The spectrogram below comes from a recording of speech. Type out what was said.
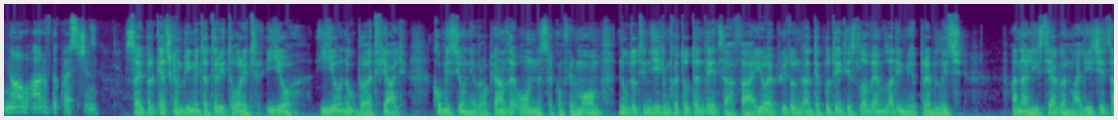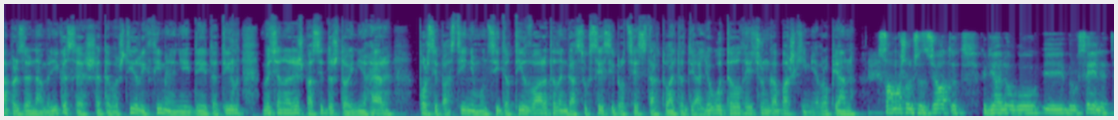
No, out of the question. Sa i përket shkëmbimit të territorit, jo, jo nuk bëhet fjalë. Komisioni Evropian dhe unë, nëse konfirmohem, nuk do t'i ndjekim këto tendenca, tha ajo e pyetur nga deputeti slloven Vladimir Prebilliq. Analisti Agon Maliqi tha për Zërin e Amerikës se e sheh të vështirë rikthimin e një ideje të tillë, veçanërisht pasi dështoi një herë. Por sipas tij, një mundësi të tillë varet edhe nga suksesi i procesit aktual të dialogut të udhëhequr nga Bashkimi Evropian. Sa ma shumë që zgjatet ky dialogu i Brukselit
